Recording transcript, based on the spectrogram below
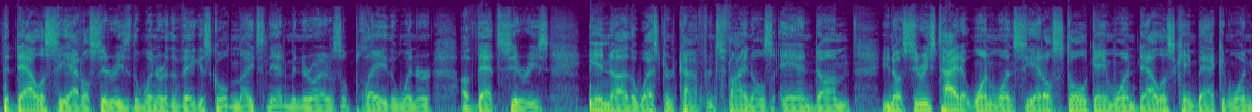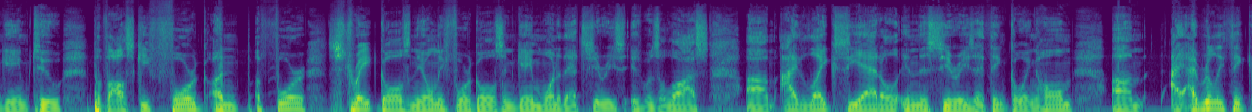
the Dallas Seattle series, the winner of the Vegas Golden Knights and the Edmonton Oilers will play the winner of that series in uh, the Western Conference Finals. And um, you know, series tied at one one. Seattle stole game one. Dallas came back and won game two. Pavelski four un, uh, four straight goals and the only four goals in game one of that series. It was a loss. Um, I like Seattle in this series. I think going home. Um, I, I really think,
